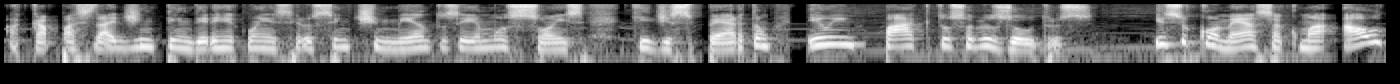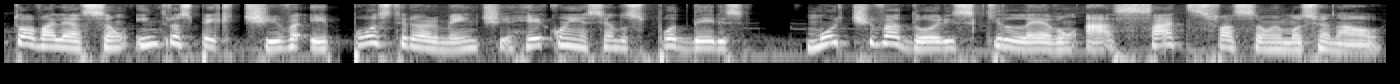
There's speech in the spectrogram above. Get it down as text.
a capacidade de entender e reconhecer os sentimentos e emoções que despertam e o impacto sobre os outros. Isso começa com uma autoavaliação introspectiva e, posteriormente, reconhecendo os poderes motivadores que levam à satisfação emocional.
